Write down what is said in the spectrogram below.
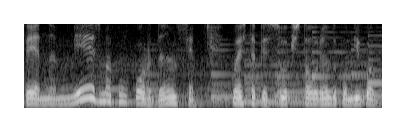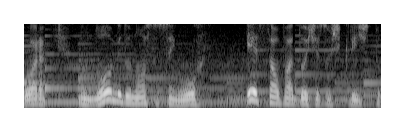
fé, na mesma concordância com esta pessoa que está orando comigo agora, no nome do nosso Senhor e Salvador Jesus Cristo.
